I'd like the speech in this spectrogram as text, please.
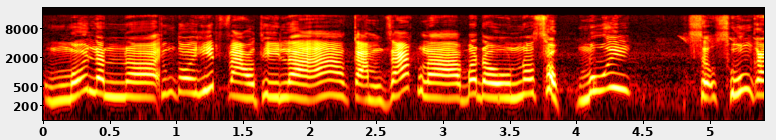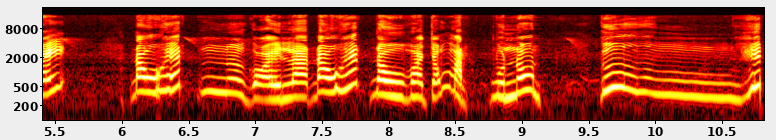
Mỗi lần à, chúng tôi hít vào thì là cảm giác là bắt đầu nó sộc mũi, xuống gáy, đau hết gọi là đau hết đầu và chóng mặt, buồn nôn. Cứ hít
